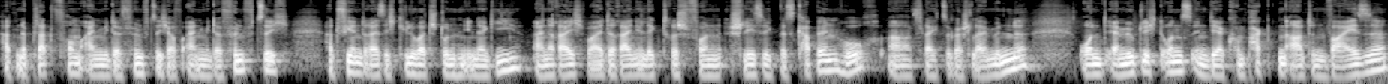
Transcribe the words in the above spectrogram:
hat eine Plattform 1,50 Meter auf 1,50 Meter, hat 34 Kilowattstunden Energie, eine Reichweite rein elektrisch von Schleswig bis Kappeln hoch, äh, vielleicht sogar Schleimünde und ermöglicht uns in der kompakten Art und Weise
